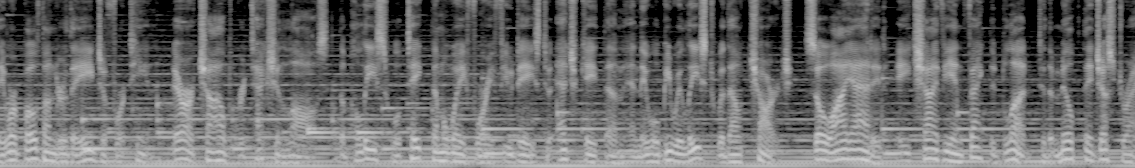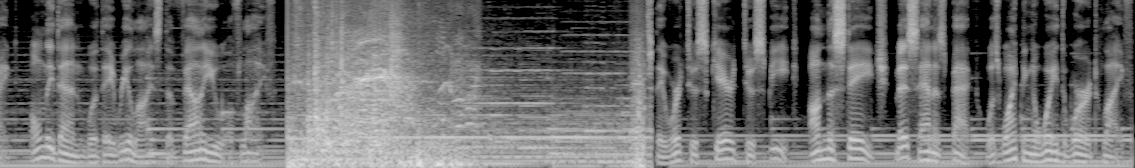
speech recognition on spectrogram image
they were both under the age of 14. There are child protection laws. The police will take them away for a few days to educate them and they will be released without charge. So I added HIV-infected blood to the milk they just drank. Only then would they realize the value of life. They were too scared to speak. On the stage, Miss Anna's back was wiping away the word life,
